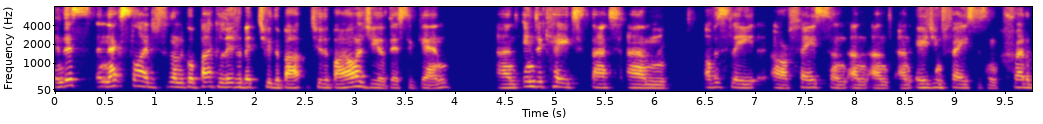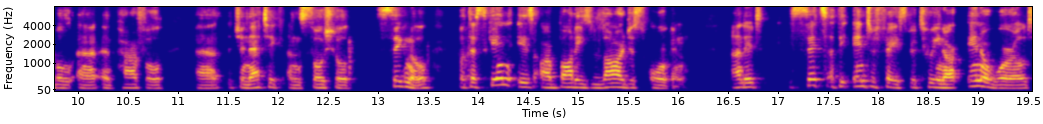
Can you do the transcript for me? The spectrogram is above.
In this next slide, I'm just going to go back a little bit to the, to the biology of this again and indicate that um, obviously our face and, and, and, and aging face is an incredible uh, and powerful uh, genetic and social signal, but the skin is our body's largest organ. And it sits at the interface between our inner world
